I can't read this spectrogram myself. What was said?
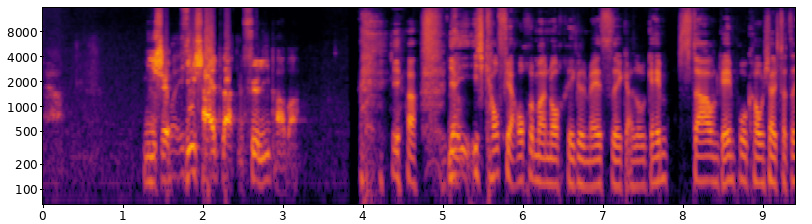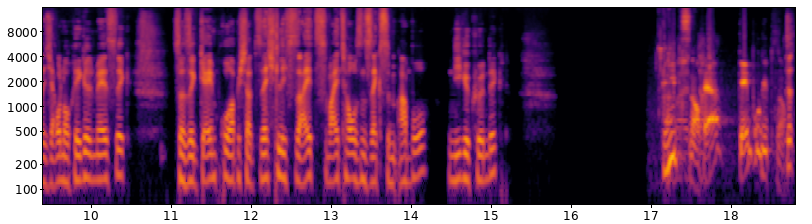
Ja. Nische, wie Schallplatten für Liebhaber. ja, ja, ja, ich kaufe ja auch immer noch regelmäßig. Also GameStar und GamePro kaufe ich halt tatsächlich auch noch regelmäßig. Also GamePro habe ich tatsächlich seit 2006 im Abo nie gekündigt. Gibt's noch, ja? GamePro gibt's noch. Das,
